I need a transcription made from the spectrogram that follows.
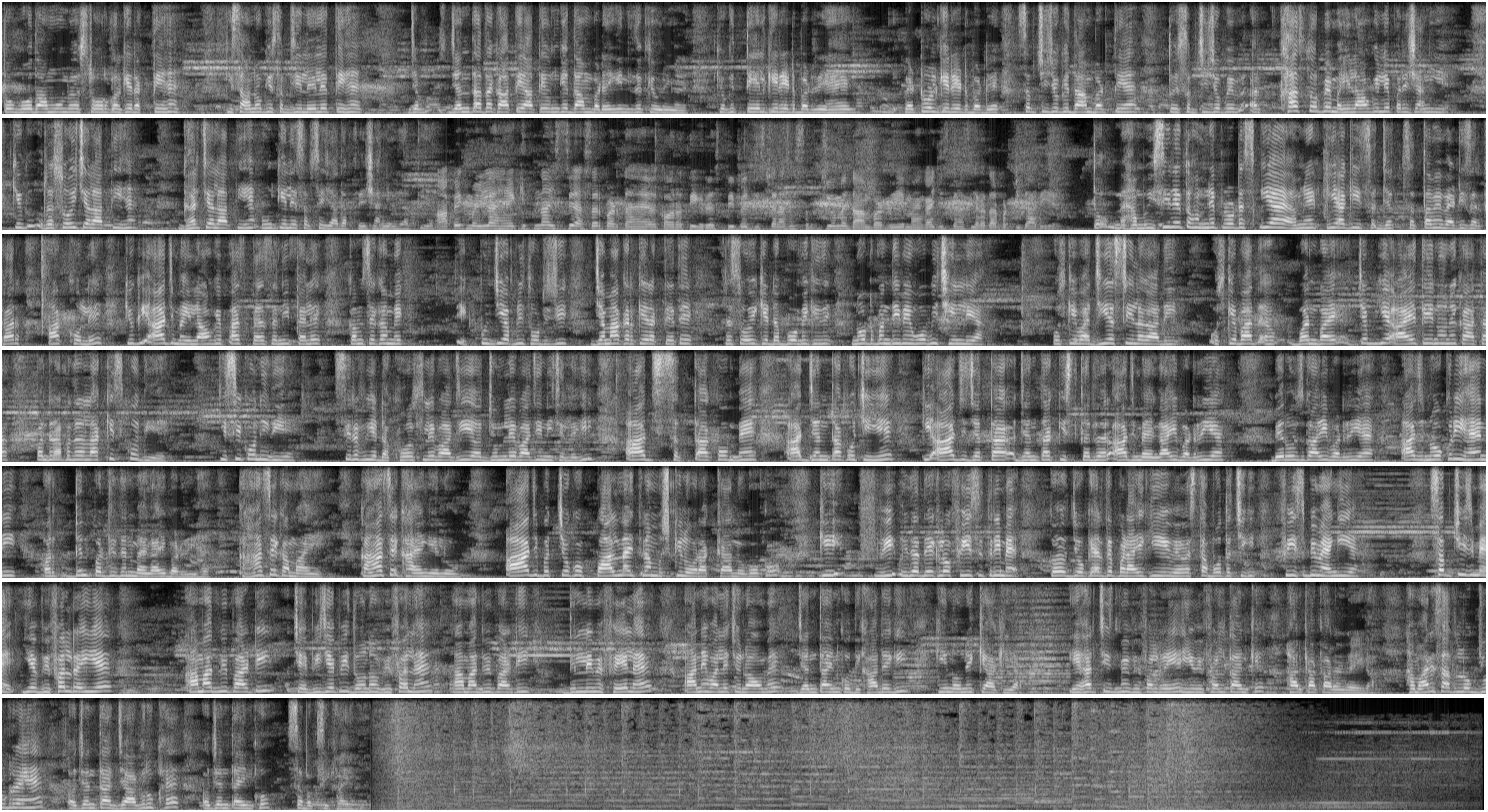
तो गोदामों में स्टोर करके रखते हैं, किसानों की सब्ज़ी ले लेते हैं। जब जनता तक आते आते उनके दाम बढ़ेंगे, नहीं तो क्यों नहीं बढ़े क्योंकि तेल के रेट बढ़ रहे हैं, पेट्रोल के रेट बढ़ रहे हैं, सब चीज़ों के दाम बढ़ते हैं। तो इस सब चीज़ों पर ख़ास तौर महिलाओं के लिए परेशानी है। क्योंकि रसोई चलाती हैं घर चलाती हैं उनके लिए सबसे ज़्यादा परेशानी हो जाती है। आप एक महिला हैं कितना इससे असर पड़ता है एक औरत की गृहस्थी पर जिस तरह से सब्जियों में दाम बढ़ रही है महँगाई जिस तरह से लगातार बढ़ती जा रही है। तो हम इसीलिए तो हमने प्रोटेस्ट किया है। हमने किया कि जब सत्ता में बैठी सरकार आँख खोले क्योंकि आज महिलाओं के पास पैसे नहीं। पहले कम से कम एक एक पूंजी अपनी थोड़ी सी जमा करके रखते थे। रसोई के डब्बों में किसी नोटबंदी में वो भी छीन लिया। उसके बाद जीएसटी लगा दी। उसके बाद वन बाय, जब ये आए थे, इन्होंने कहा था, पंद्रह पंद्रह लाख किसको दिए? किसी को नहीं दिए। सिर्फ़ ये ढकोसलेबाजी और जुमलेबाजी नहीं चलेगी। आज सत्ता को मैं, आज जनता को चाहिए कि आज जनता जनता किस कदर, आज महँगाई बढ़ रही है, बेरोज़गारी बढ़ रही है, आज नौकरी है नहीं और दिन प्रतिदिन महँगाई बढ़ रही है। कहाँ से कमाएँ? कहाँ से खाएँगे लोग? आज बच्चों को पालना इतना मुश्किल हो रखा है लोगों को कि इधर देख लो फ़ीस इतनी में जो कह रहे थे पढ़ाई की व्यवस्था बहुत अच्छी की, फ़ीस भी महँगी है। सब चीज़ में ये विफल रही है। आम आदमी पार्टी, चाहे बीजेपी, दोनों विफल हैं। आम आदमी पार्टी दिल्ली में फेल है। आने वाले चुनाव में जनता इनको दिखा देगी कि इन्होंने क्या किया। ये हर चीज़ में विफल रही है। ये विफलता इनके हार का कारण रहेगा। हमारे साथ लोग जुड़ रहे हैं और जनता जागरूक है और जनता इनको सबक सिखाएगी।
